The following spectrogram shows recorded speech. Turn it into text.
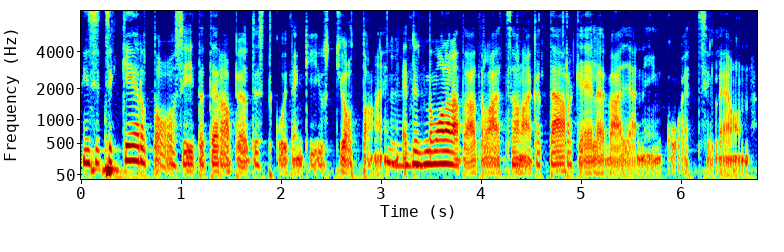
niin sitten se kertoo siitä terapeutista kuitenkin just jotain. Mm-hmm. Et nyt me molemmat ajatellaan, että se on aika tärkeilevä ja niin kuin, että sille on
